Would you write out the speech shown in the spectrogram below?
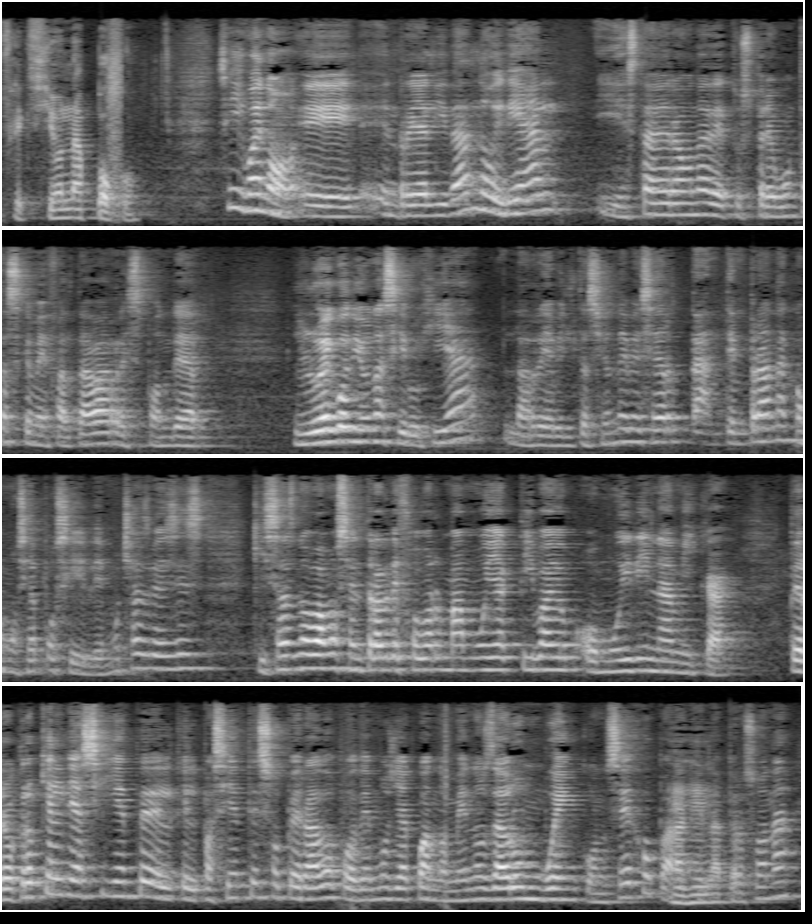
Flexiona poco. Sí, bueno, eh, en realidad lo ideal, y esta era una de tus preguntas que me faltaba responder, luego de una cirugía, la rehabilitación debe ser tan temprana como sea posible. Muchas veces quizás no vamos a entrar de forma muy activa o muy dinámica, pero creo que al día siguiente del que el paciente es operado podemos ya cuando menos dar un buen consejo para que la persona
